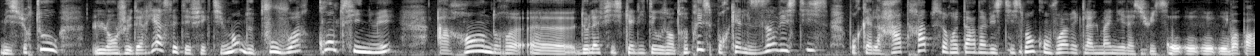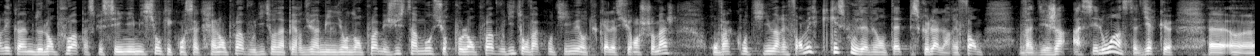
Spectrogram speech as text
Mais surtout, l'enjeu derrière, c'est effectivement de pouvoir continuer à rendre euh, de la fiscalité aux entreprises pour qu'elles investissent, pour qu'elles rattrapent ce retard d'investissement qu'on voit avec l'Allemagne et la Suisse. On, va parler quand même de l'emploi, parce que c'est une émission qui est consacrée à l'emploi. Vous dites on a perdu un million d'emplois, mais juste un mot sur Pôle emploi. Vous dites on va continuer, en tout cas l'assurance chômage, on va continuer à réformer. Qu'est-ce que vous avez en tête? Parce que là, la réforme va déjà assez loin c'est-à-dire qu'il euh,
